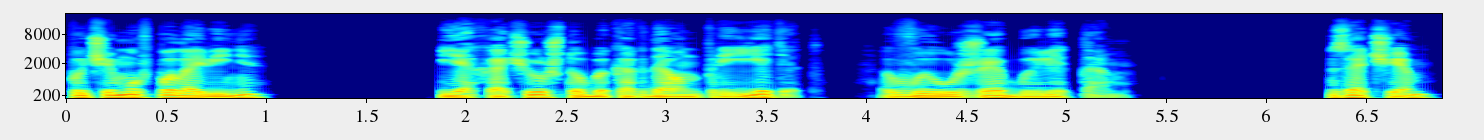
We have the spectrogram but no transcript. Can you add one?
Почему в половине? Я хочу, чтобы, когда он приедет, вы уже были там. Зачем?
